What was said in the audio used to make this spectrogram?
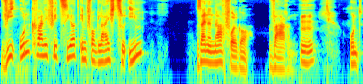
wie unqualifiziert im Vergleich zu ihm seine Nachfolger waren. Mhm. Und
